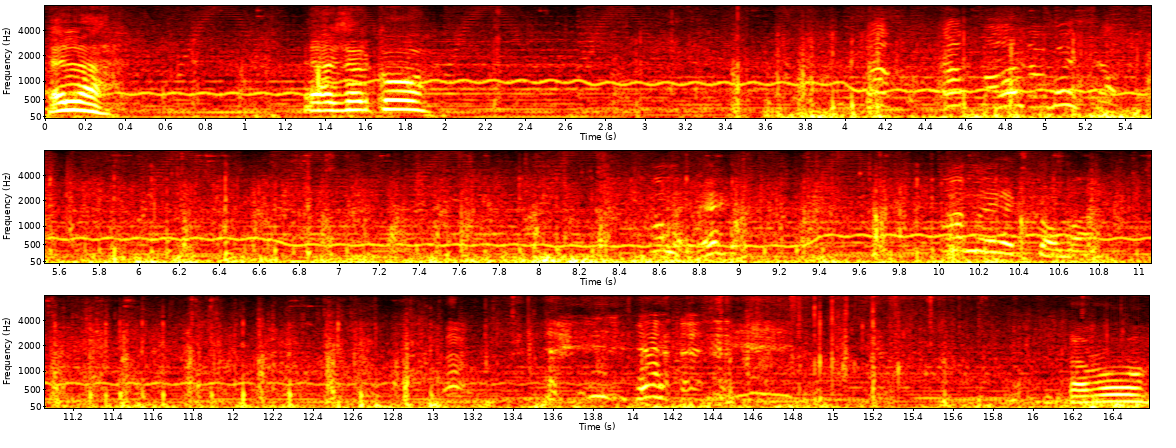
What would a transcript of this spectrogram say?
Έλα Έλα Ζαρκό Πάμε ρε κόμμα Μπράβο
